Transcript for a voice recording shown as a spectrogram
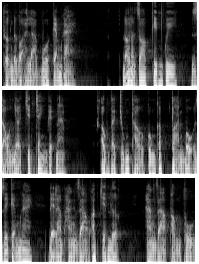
thường được gọi là vua kẽm gai. Đó là do Kim Quy giàu nhờ chiến tranh Việt Nam. Ông ta trúng thầu cung cấp toàn bộ dây kẽm gai để làm hàng rào ấp chiến lược, hàng rào phòng thủ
